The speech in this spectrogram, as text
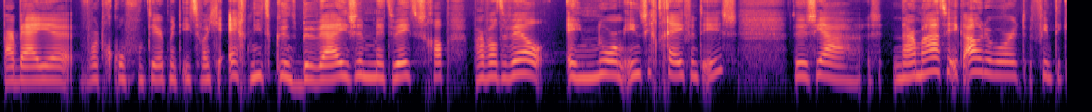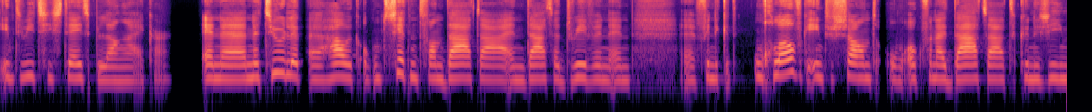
waarbij je wordt geconfronteerd met iets wat je echt niet kunt bewijzen met wetenschap, maar wat wel enorm inzichtgevend is. Dus ja, naarmate ik ouder word, vind ik intuïtie steeds belangrijker. En uh, natuurlijk uh, hou ik ontzettend van data en data-driven. En uh, vind ik het ongelooflijk interessant om ook vanuit data te kunnen zien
